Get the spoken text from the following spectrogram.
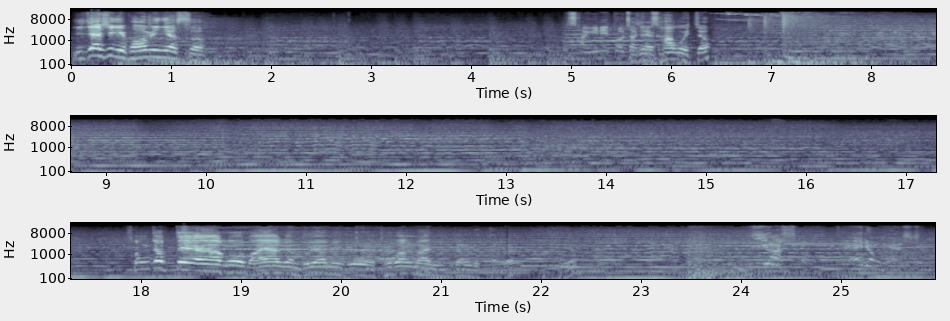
이 자식이 범인이었어 상인이 이제 도착했습니다. 가고 있죠? 성접대하고 마약은 무혐의고 도박만 인정됐다고요? 그래요? 이어서 대령했습니다.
